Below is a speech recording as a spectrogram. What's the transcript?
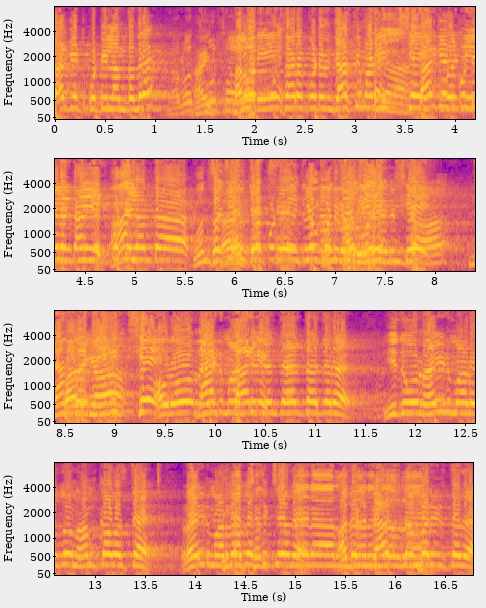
ಟಾರ್ಗೆಟ್ ಕೊಟ್ಟಿಲ್ಲ ಅಂತಂದ್ರೆ? ನಲವತ್ಮೂರು ಸಾವಿರ. ಕೋಟಿ ಜಾಸ್ತಿ ಮಾಡಿ. ಟಾರ್ಗೆಟ್ ಕೊಟ್ಟಿಲ್ಲ ಟಾರ್ಗೆಟ್ ಕೊಟ್ಟಿಲ್ಲ ಅಂತ ಅವರು ರೈಡ್ ಮಾಡ್ತೀವಿ ಅಂತ ಹೇಳ್ತಾ ಇದ್ದಾರೆ. ಇದು ರೈಡ್ ಮಾಡೋದು ನಾಮಕಾವಸ್ಥೆ ರೈಡ್ ಮಾಡಿದಾಗ ಶಿಕ್ಷೆ ಸಿಗ್ತದೆ. ಅದ್ರಲ್ಲಿ ಬ್ಯಾಚ್ ನಂಬರ್ ಇರ್ತದೆ.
